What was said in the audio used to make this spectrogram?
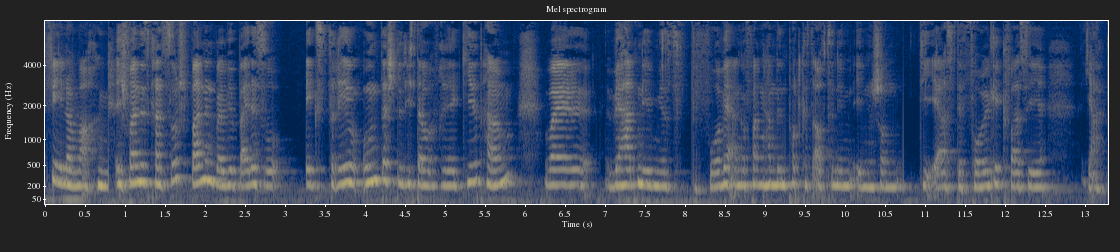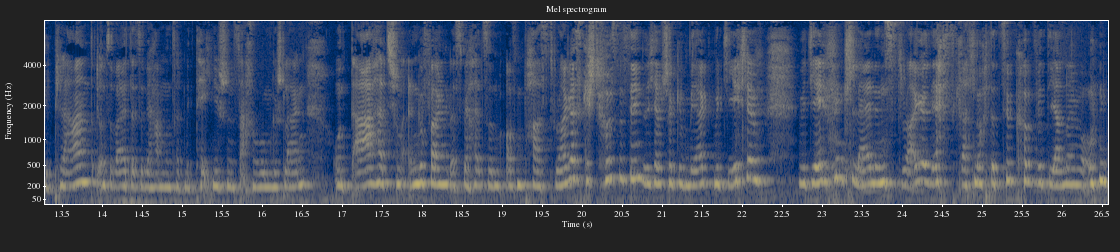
Fehler machen. Ich fand es gerade so spannend, weil wir beide so extrem unterschiedlich darauf reagiert haben, weil wir hatten eben jetzt, bevor wir angefangen haben, den Podcast aufzunehmen, eben schon die erste Folge quasi ja, geplant und so weiter. Also wir haben uns halt mit technischen Sachen rumgeschlagen. Und da hat es schon angefangen, dass wir halt so auf ein paar Struggles gestoßen sind. Und ich habe schon gemerkt, mit jedem, mit jedem kleinen Struggle, der jetzt gerade noch dazu kommt, wird Jana immer un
